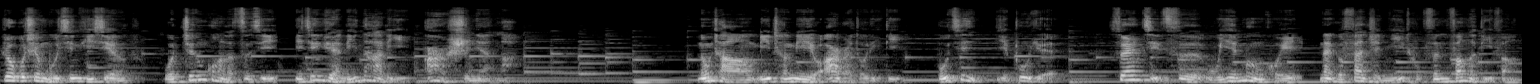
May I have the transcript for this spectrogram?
若不是母亲提醒，我真忘了自己已经远离那里二十年了。农场离城里有二百多里地，不近也不远。虽然几次午夜梦回那个泛着泥土芬芳的地方，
